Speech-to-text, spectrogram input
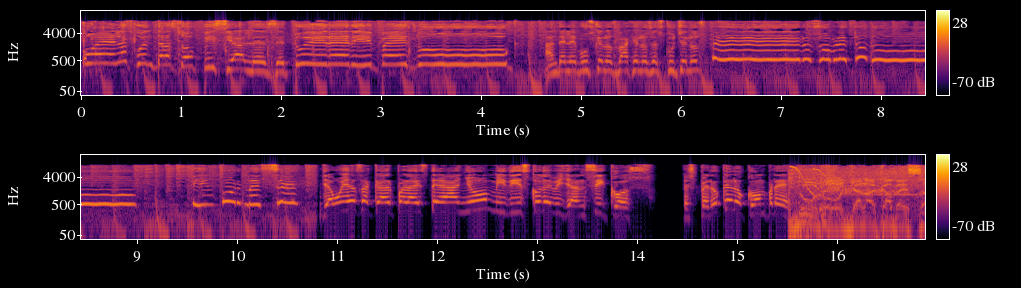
o en las cuentas oficiales de Twitter y Facebook. Ándele, búsquelos, bájelos, escúchelos, pero sobre todo, infórmese. Ya voy a sacar para este año mi disco de villancicos. Espero que lo compre. Duro y a la cabeza.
